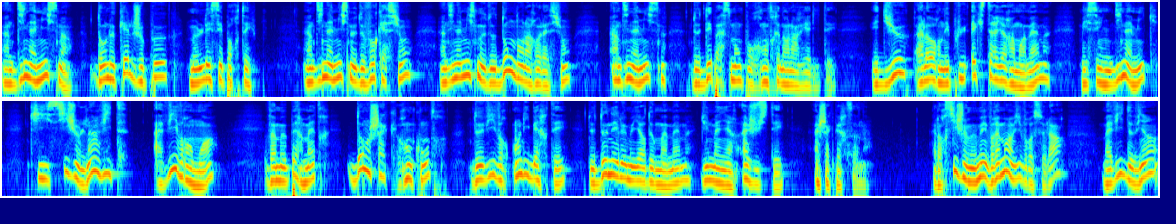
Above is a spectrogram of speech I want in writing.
un dynamisme dans lequel je peux me laisser porter. Un dynamisme de vocation, un dynamisme de don dans la relation, un dynamisme de dépassement pour rentrer dans la réalité. Et Dieu, alors, n'est plus extérieur à moi-même, mais c'est une dynamique qui, si je l'invite à vivre en moi, va me permettre, dans chaque rencontre, de vivre en liberté, de donner le meilleur de moi-même d'une manière ajustée à chaque personne. Alors si je me mets vraiment à vivre cela, ma vie devient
